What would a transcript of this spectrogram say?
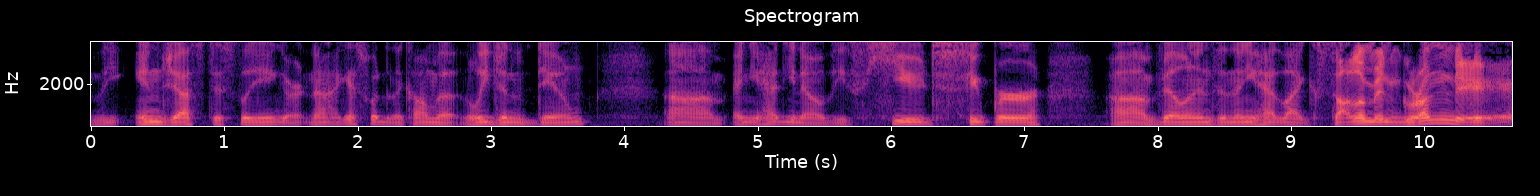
the Injustice League, or no, I guess what do they call them, the Legion of Doom, um, and you had you know these huge super uh, villains, and then you had like Solomon Grundy,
